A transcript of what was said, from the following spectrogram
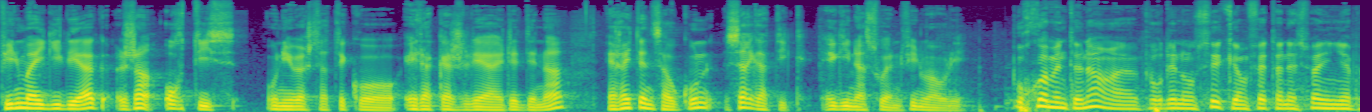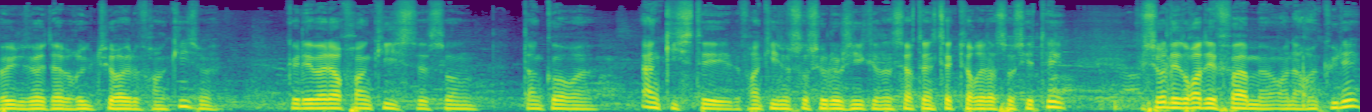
filma egileak Jean Ortiz Universitateko erakaslea ere dena, erraiten zaukun zergatik egina zuen filma hori. Pourquoi maintenant euh, Pour dénoncer qu'en fait en Espagne il n'y a pas eu de véritable rupture avec le franquisme, que les valeurs franquistes sont encore euh, enquistées, le franquisme sociologique dans certains secteurs de la société, que sur les droits des femmes on a reculé.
